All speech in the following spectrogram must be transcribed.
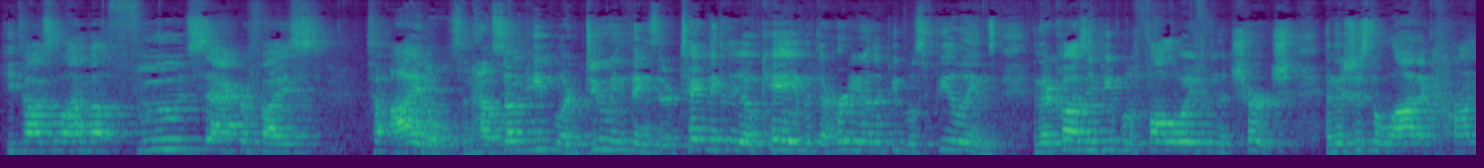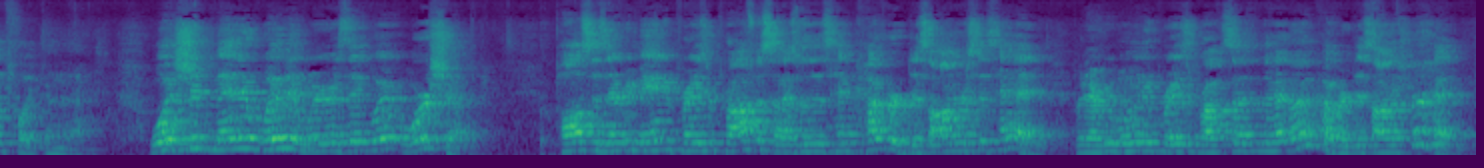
He talks a lot about food sacrificed to idols and how some people are doing things that are technically okay, but they're hurting other people's feelings and they're causing people to fall away from the church. And there's just a lot of conflict in that. What should men and women wear as they worship? Paul says every man who prays or prophesies with his head covered dishonors his head, but every woman who prays or prophesies with her head uncovered dishonors her head.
